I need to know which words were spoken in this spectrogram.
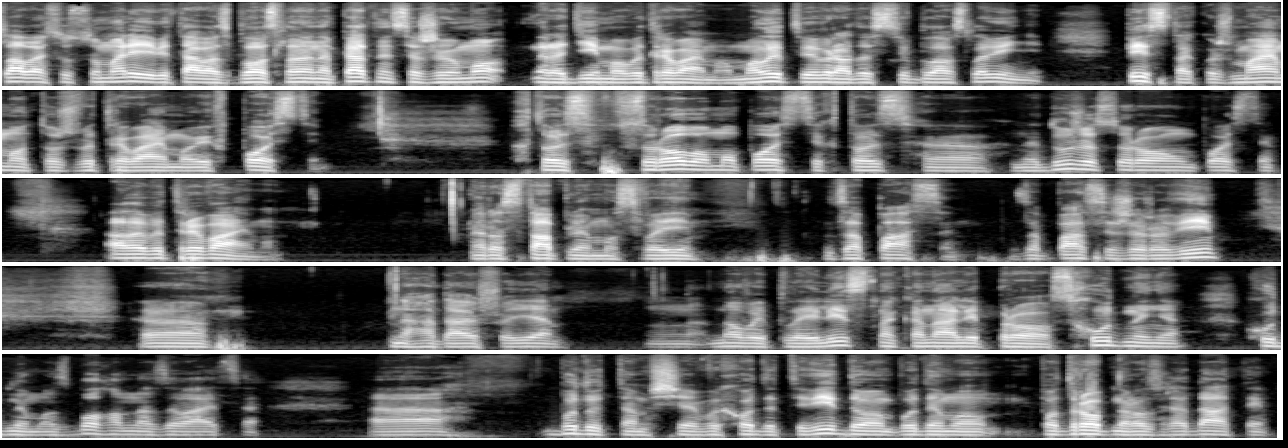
Слава Ісусу Марії, вітаю вас, благословена п'ятниця. Живемо, радіємо, витриваємо. В молитві в радості, в благословенні. Піст також маємо, тож витриваємо і в пості. Хтось в суровому пості, хтось е, не дуже суровому пості, але витриваємо. Розтаплюємо свої запаси, запаси жирові. Е, нагадаю, що є новий плейліст на каналі про схуднення. Худнемо з Богом називається. Будуть там ще виходити відео, будемо подробно розглядати,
